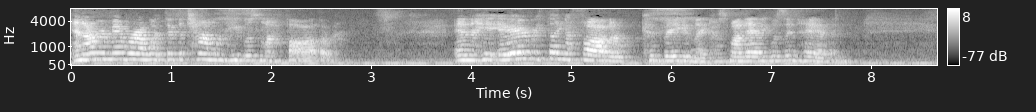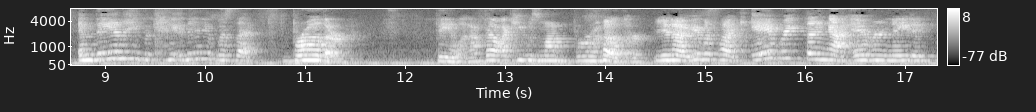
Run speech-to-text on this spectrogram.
And I remember I went through the time when He was my father. And he, everything a father could be to me because my daddy was in heaven. And then he became, then it was that brother feeling. I felt like he was my brother. You know, it was like everything I ever needed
